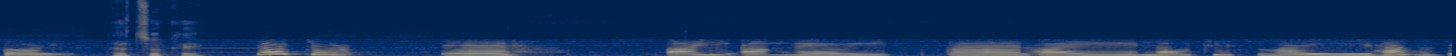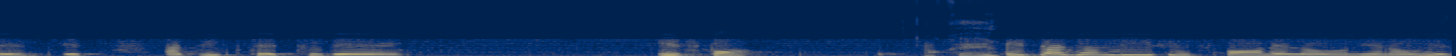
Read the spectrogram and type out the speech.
sorry. That's okay. Doctor, uh, I am married and I noticed my husband is addicted to the his phone. Okay. He doesn't leave his phone alone. You know, he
